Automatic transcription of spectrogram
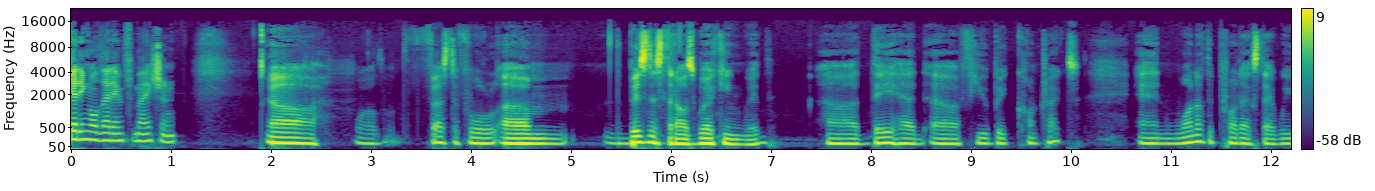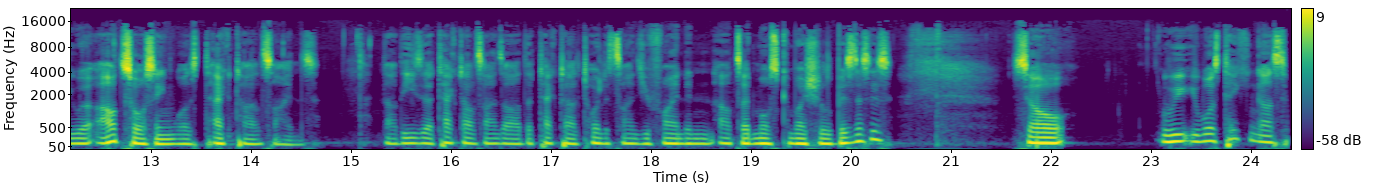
getting all that information? Uh, well, first of all, um, the business that I was working with, uh, they had a few big contracts, and one of the products that we were outsourcing was tactile signs. Now, these are tactile signs are the tactile toilet signs you find in outside most commercial businesses. So, we it was taking us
